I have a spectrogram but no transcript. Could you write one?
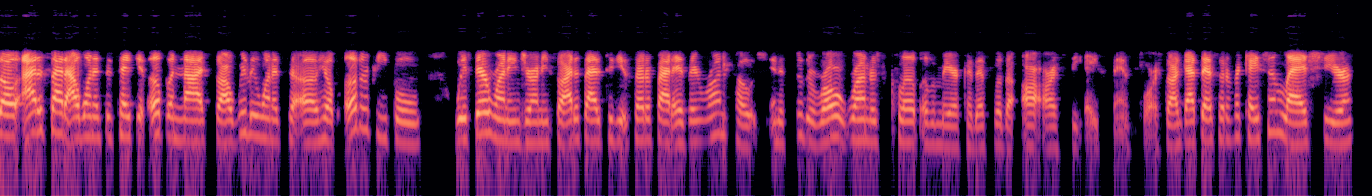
so I decided I wanted to take it up a notch. So I really wanted to uh, help other people with their running journey. So I decided to get certified as a run coach, and it's through the Road Runners Club of America. That's what the RRCA stands for. So I got that certification last year.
